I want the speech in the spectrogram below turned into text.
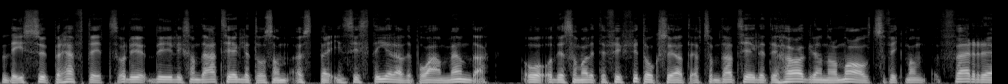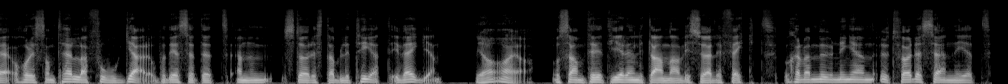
Det är superhäftigt och det, det är liksom det här teglet då som Östberg insisterade på att använda. Och, och, det som var lite fiffigt också är att eftersom det här teglet är högre än normalt så fick man färre horisontella fogar och på det sättet en större stabilitet i väggen. Ja, ja. Och samtidigt ger det en lite annan visuell effekt. Och själva murningen utfördes sen i ett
